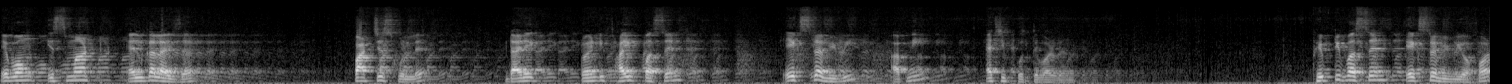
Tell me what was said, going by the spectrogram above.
এবং স্মার্ট অ্যালকালাইজার পারচেস করলে direct twenty five percent extra BB আপনি অ্যাচিভ করতে পারবেন। Fifty percent extra BB offer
